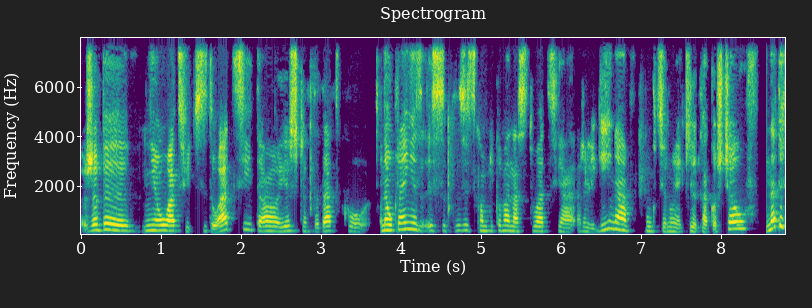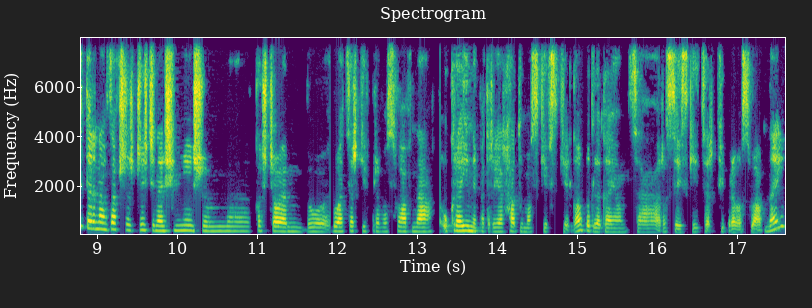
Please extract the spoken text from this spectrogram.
Żeby nie ułatwić sytuacji, to jeszcze w dodatku na Ukrainie jest, skomplikowana sytuacja religijna, funkcjonuje kilka kościołów. Na tych terenach zawsze rzeczywiście najsilniejszym e, kościołem było, była cerkiew prawosławna Ukrainy, Patriarchatu Moskiewskiego, podlegająca rosyjskiej cerkwi prawosławnej.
